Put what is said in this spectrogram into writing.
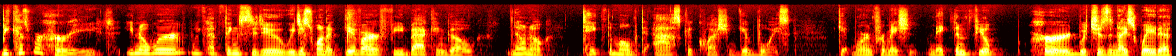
because we're hurried, you know, we're we got things to do. We just want to give our feedback and go. No, no. Take the moment to ask a question, give voice, get more information, make them feel heard, which is a nice way to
